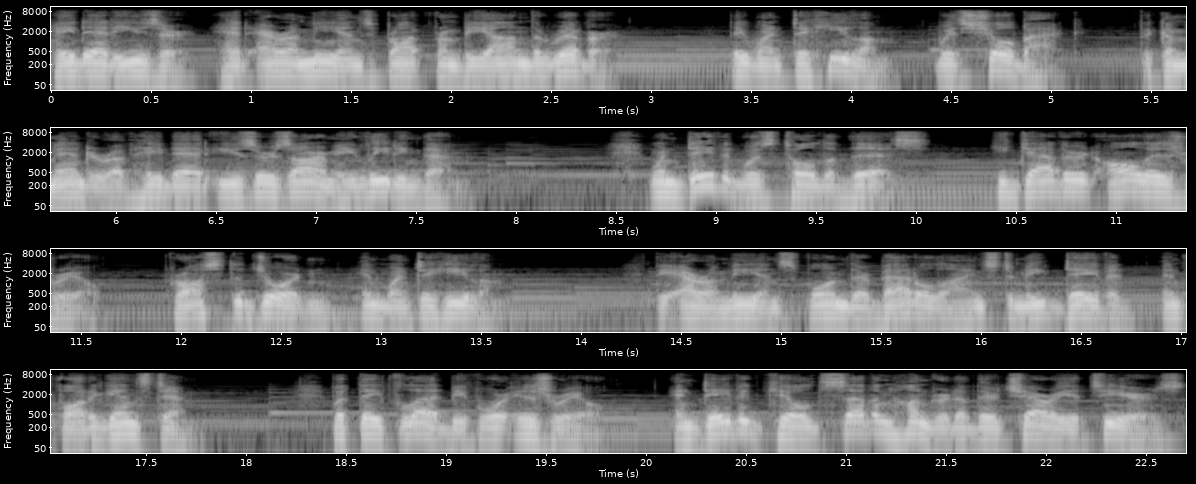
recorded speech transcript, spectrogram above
Hadadezer had Arameans brought from beyond the river. They went to Helam with Shobach, the commander of Hadadezer's army, leading them. When David was told of this, he gathered all Israel, crossed the Jordan, and went to Helam. The Arameans formed their battle lines to meet David and fought against him. But they fled before Israel, and David killed 700 of their charioteers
